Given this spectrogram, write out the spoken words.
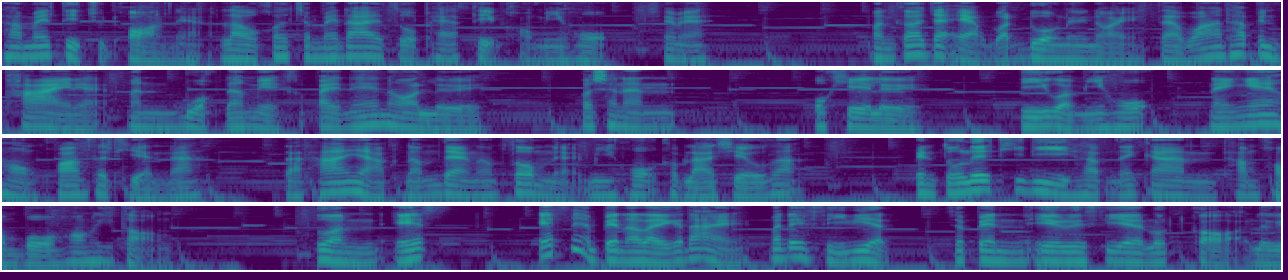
ถ้าไม่ติดจุดอ่อนเนี่ย เราก็จะไม่ได้ตัวแพสซีฟของมีโฮใช่ไหมมันก็จะแอบวัดดวงหน่อยๆ แต่ว่าถ้าเป็นพายเนี่ย มันบวกดาเมจเข้าไปแน่นอนเลย เพราะฉะนั้น โอเคเลย ดีกว่ามีโฮในแง่ของความเสถียรนะแต่ถ้าอยากน้ำแดงน้ำส้มเนี่ยมีโฮกับลาเชลก็เป็นตัวเลือกที่ดีครับในการทำคอมโบห้องที่ 2 ส่วน S S เนี่ยเป็นอะไรก็ได้ ไม่ได้ซีเรียสจะเป็นเอริเซียลดเกาะ หรือ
